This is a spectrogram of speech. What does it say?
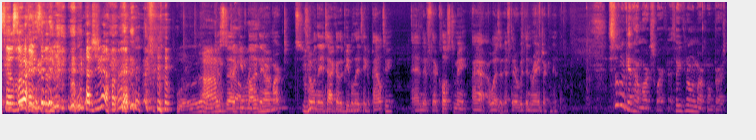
Still swords. How did you know? Whoa. Just uh, keep in mind they are marked, so when they attack other people, they take a penalty. And if they're close to me, I, I was it. If they're within range, I can hit them. I still don't get how marks work. I thought you can only mark one person.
